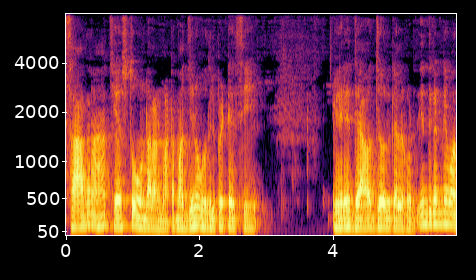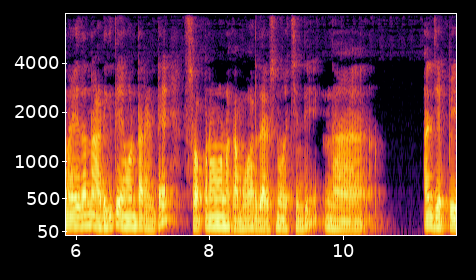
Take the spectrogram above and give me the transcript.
సాధన చేస్తూ ఉండాలన్నమాట. మధ్యలో వదిలిపెట్టేసి వేరే దేవత జోలికి వెళ్ళకూడదు. ఎందుకంటే మనం ఏదన్నా అడిగితే ఏమంటారంటే స్వప్నంలో నాకు అమ్మవారి దర్శనం వచ్చింది నా అని చెప్పి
